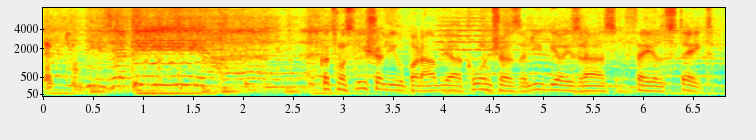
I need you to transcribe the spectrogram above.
sector. Kot smo slišali, uporablja konča za Libijo izraz failed state.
